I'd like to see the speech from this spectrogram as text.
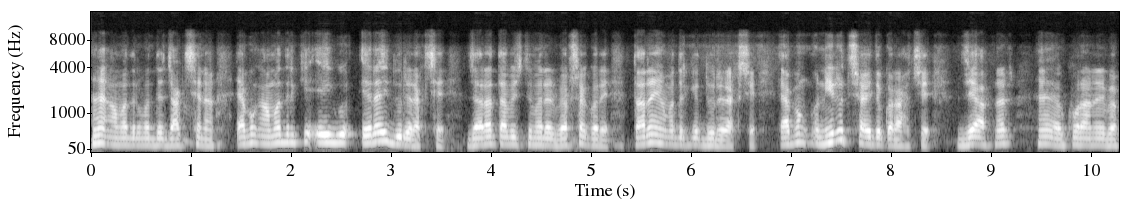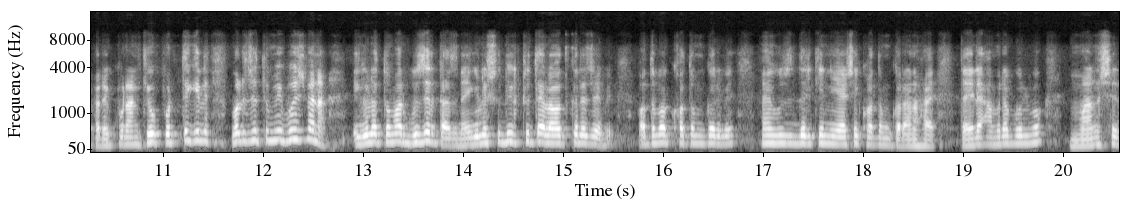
হ্যাঁ আমাদের মধ্যে জাগছে না। এবং আমাদেরকে এই এরাই দূরে রাখছে। যারা তাবিজ তুমারের ব্যবসা করে, তারাই আমাদেরকে দূরে রাখছে। এবং নিরুৎসাহিত করা হচ্ছে যে আপনার হ্যাঁ কোরআনের ব্যাপারে, কোরআন কেউ পড়তে গেলে বলে যে তুমি বুঝবে না। এগুলো তোমার বুঝের কাজ না, এগুলো শুধু একটু তেলাওয়াত করে যাবে, অথবা খতম করবে। হ্যাঁ হুজুরদেরকে নিয়ে এসে খতম করানো হয়। তাইলে আমরা বলব, মানুষের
